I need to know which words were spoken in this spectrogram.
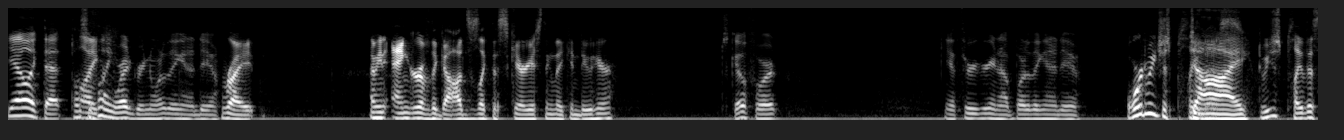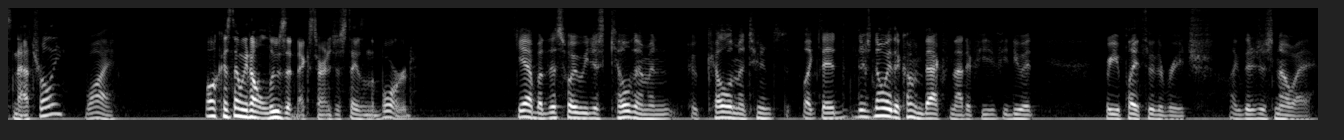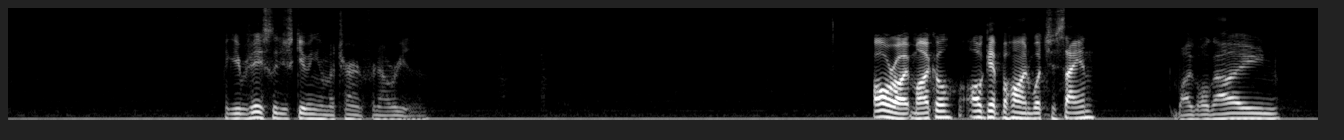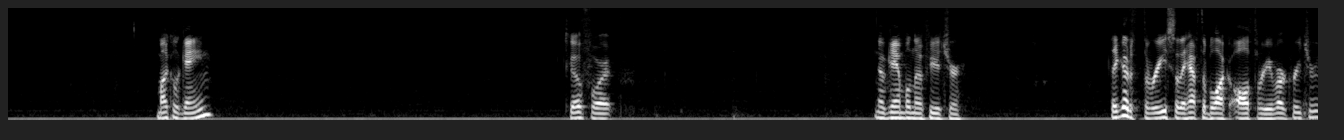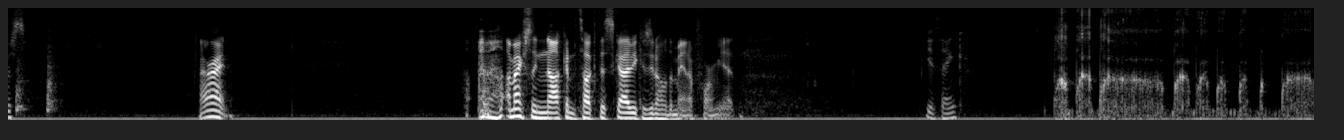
Yeah, I like that. Plus, Like- they're playing red green. What are they gonna do? Right. I mean, Anger of the Gods is like the scariest thing they can do here. Let's go for it. You have three green up. What are they gonna do? Or do we just play Die. this? Do we just play this naturally? Why? Well, because then we don't lose it next turn. It just stays on the board. Yeah, but this way we just kill them and uh, kill them attuned. Like they, there's no way they're coming back from that if you if you do it where you play through the breach. Like there's just no way. Like you're basically just giving him a turn for no reason. All right, Michael. I'll get behind what you're saying. Michael Gain. Michael Gain. Go for it. No gamble, no future. They go to three, so they have to block all three of our creatures. All right. I'm actually not going to tuck this guy because we don't have the mana form yet. You think? Look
